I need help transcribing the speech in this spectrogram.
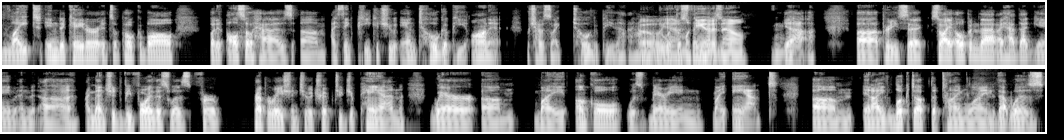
light indicator, it's a Pokeball, but it also has, um, I think, Pikachu and Togepi on it, which I was like, Togepi? That, I don't Oh know what yeah, I'm looking at is." it now. Yeah. Uh pretty sick. So I opened that. I had that game and uh I mentioned before this was for preparation to a trip to Japan where um my uncle was marrying my aunt. Um and I looked up the timeline. That was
